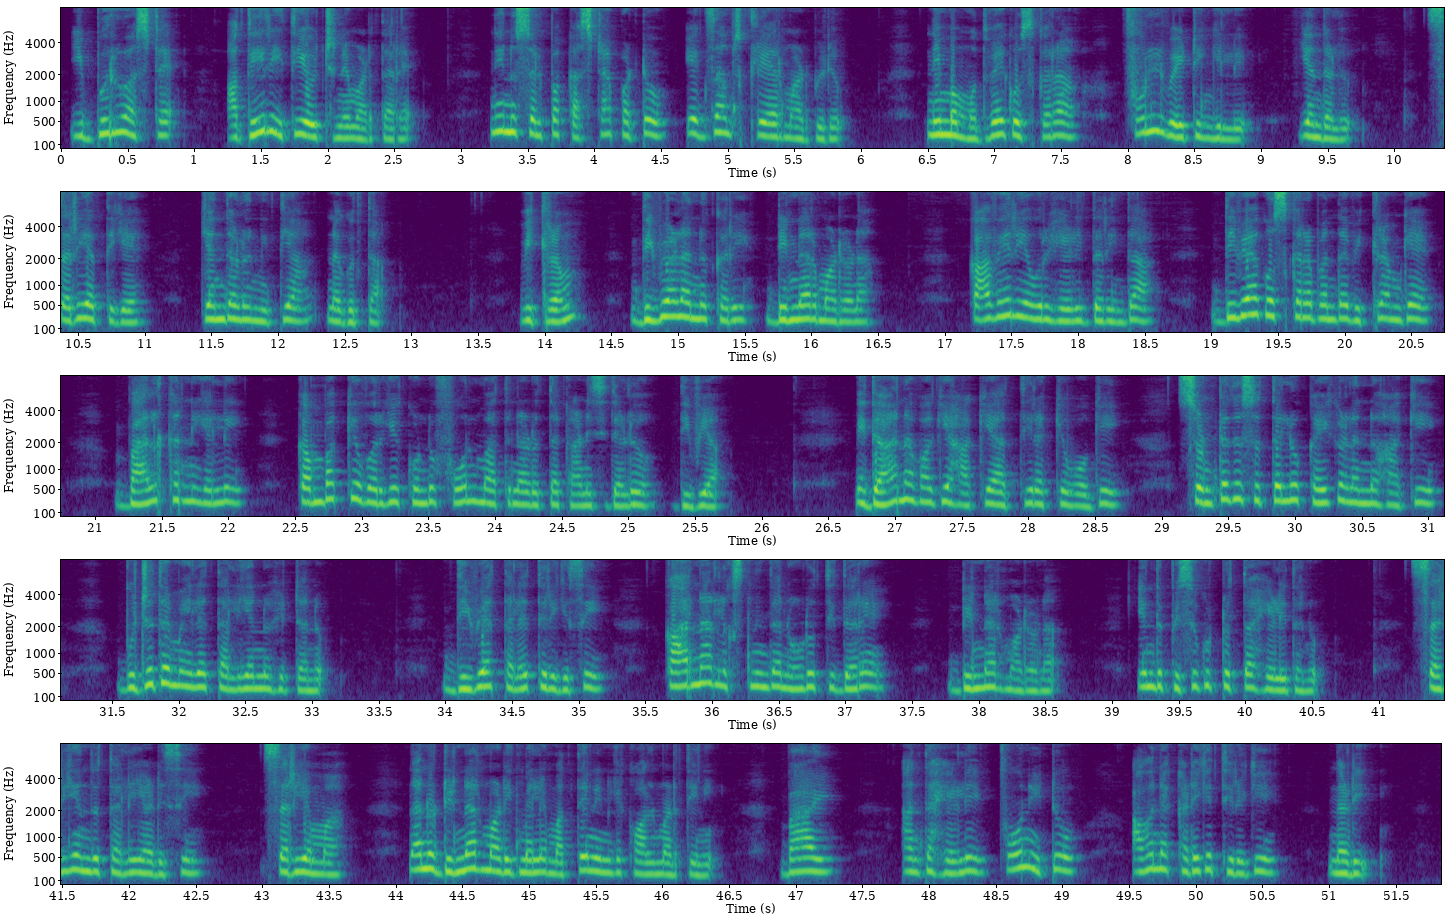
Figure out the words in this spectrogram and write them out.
ಇಬ್ಬರೂ ಅಷ್ಟೇ. ಅದೇ ರೀತಿ ಯೋಚನೆ ಮಾಡ್ತಾರೆ. ನೀನು ಸ್ವಲ್ಪ ಕಷ್ಟಪಟ್ಟು ಎಕ್ಸಾಮ್ಸ್ ಕ್ಲಿಯರ್ ಮಾಡಿಬಿಡು. ನಿಮ್ಮ ಮದುವೆಗೋಸ್ಕರ ಫುಲ್ ವೇಟಿಂಗ್ ಇಲ್ಲಿ, ಎಂದಳು. ಸರಿ ಅತ್ತಿಗೆ, ಎಂದಳು ನಿತ್ಯ ನಗುತ್ತಾ. ವಿಕ್ರಮ್, ದಿವ್ಯಾಳನ್ನು ಕರಿ ಡಿನ್ನರ್ ಮಾಡೋಣ. ಕಾವೇರಿ ಅವರು ಹೇಳಿದ್ದರಿಂದ ದಿವ್ಯಾಗೋಸ್ಕರ ಬಂದ ವಿಕ್ರಮ್ಗೆ ಬಾಲ್ಕನಿಯಲ್ಲಿ ಕಂಬಕ್ಕೆ ಒರಗಿಕೊಂಡು ಫೋನ್ ಮಾತನಾಡುತ್ತಾ ಕಾಣಿಸಿದಳು ದಿವ್ಯಾ. ನಿಧಾನವಾಗಿ ಆಕೆಯ ಹತ್ತಿರಕ್ಕೆ ಹೋಗಿ ಸೊಂಟದ ಸುತ್ತಲೂ ಕೈಗಳನ್ನು ಹಾಕಿ ಭುಜದ ಮೇಲೆ ತಲೆಯನ್ನು ಇಟ್ಟನು. ದಿವ್ಯಾ ತಲೆ ತಿರುಗಿಸಿ, ಕಾರ್ನರ್ ಲಕ್ಸ್ನಿಂದ ನೋಡುತ್ತಿದ್ದರೆ ಡಿನ್ನರ್ ಮಾಡೋಣ ಎಂದು ಪಿಸುಗುಟ್ಟುತ್ತಾ ಹೇಳಿದನು. ಸರಿ ಎಂದು ತಲೆಯಾಡಿಸಿ, ಸರಿಯಮ್ಮ, ನಾನು ಡಿನ್ನರ್ ಮಾಡಿದ ಮೇಲೆ ಮತ್ತೆ ನಿನಗೆ ಕಾಲ್ ಮಾಡ್ತೀನಿ. ಬಾಯ್ ಅಂತ ಹೇಳಿ ಫೋನ್ ಇಟ್ಟು ಅವನ ಕಡೆಗೆ ತಿರುಗಿ, ನಡಿ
